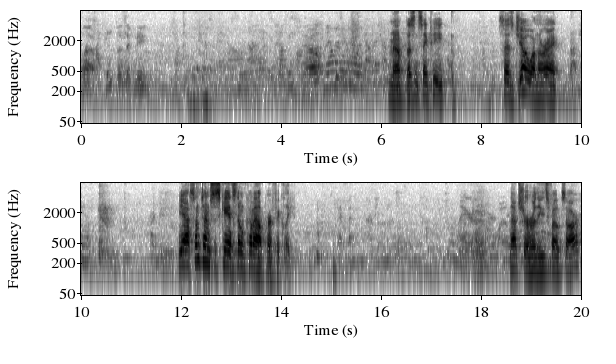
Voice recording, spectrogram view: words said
the left. Does it say Pete? No, doesn't say Pete. Says Joe on the right. Yeah, sometimes the scans don't come out perfectly. Not sure who these folks are.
